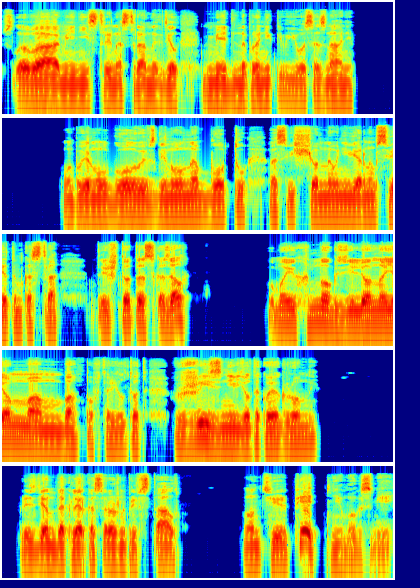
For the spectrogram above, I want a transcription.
Слова министра иностранных дел медленно проникли в его сознание. Он повернул голову и взглянул на Боту, освещенного неверным светом костра. — Ты что-то сказал? — У моих ног зеленая мамба, — повторил тот. — В жизни видел такой огромный. Президент Деклерк осторожно привстал. Он терпеть не мог змей.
